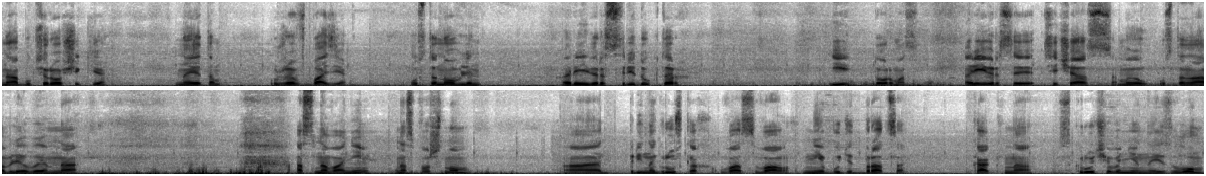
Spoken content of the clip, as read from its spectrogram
на буксировщике на этом уже в базе установлен реверс-редуктор и тормоз. Реверсы сейчас мы устанавливаем на основании, на сплошном. А при нагрузках у вас вал не будет браться как на скручивание, на излом,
